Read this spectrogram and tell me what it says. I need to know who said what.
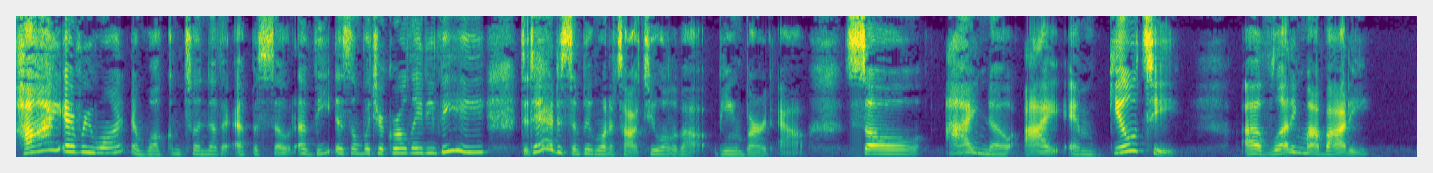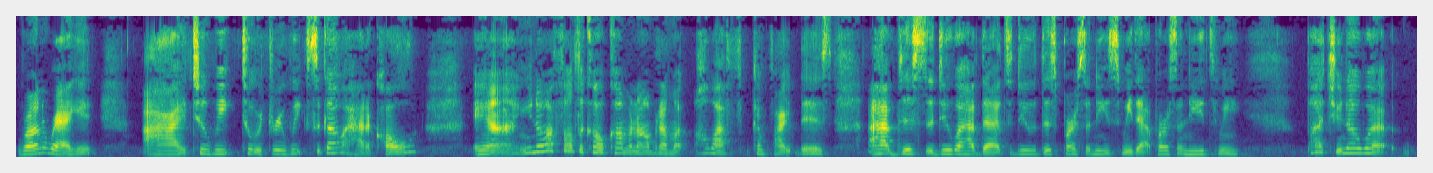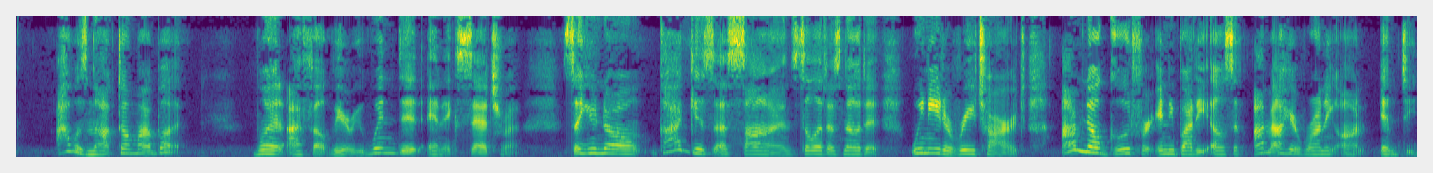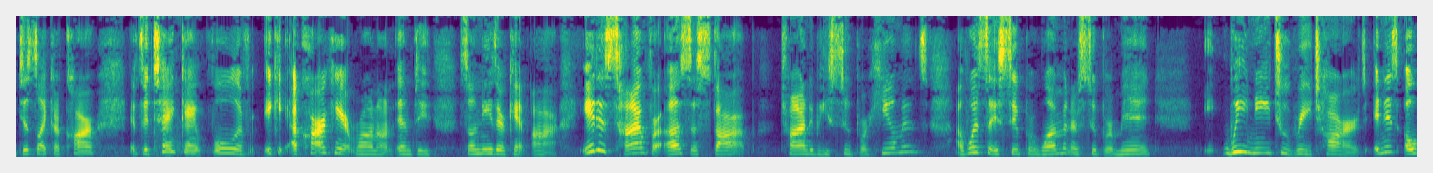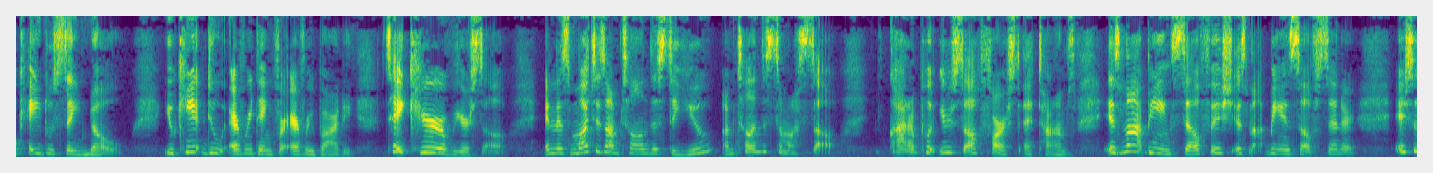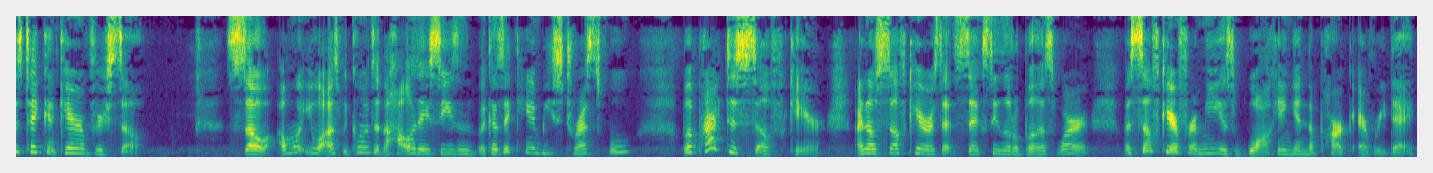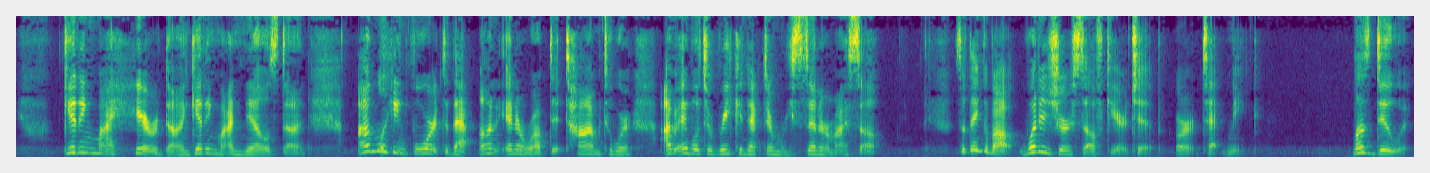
Speaker 1: Hi, everyone, and welcome to another episode of Vism with your girl, Lady V. Today, I just simply want to talk to you all about being burned out. So, I know I am guilty of letting my body run ragged. I two week, two or three weeks ago, I had a cold, and you know, I felt the cold coming on, but I'm like, oh, I can fight this. I have this to do. I have that to do. This person needs me. That person needs me. But you know what? I was knocked on my butt when I felt very winded and etc. So, you know, God gives us signs to let us know that we need a recharge. I'm no good for anybody else if I'm out here running on empty. Just like a car, if the tank ain't full, if it, a car can't run on empty, so neither can I. It is time for us to stop trying to be superhumans. I would say superwoman or supermen we need to recharge and it's okay to say no. You can't do everything for everybody. Take care of yourself. And as much as I'm telling this to you, I'm telling this to myself. You've got to put yourself first at times. It's not being selfish, it's not being self centered, it's just taking care of yourself. So I want you all as we go into the holiday season because it can be stressful, but practice self care. I know self care is that sexy little buzzword, but self care for me is walking in the park every day, getting my hair done, getting my nails done. I'm looking forward to that uninterrupted time to where I'm able to reconnect and recenter myself. So think about what is your self care tip or technique? Let's do it.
